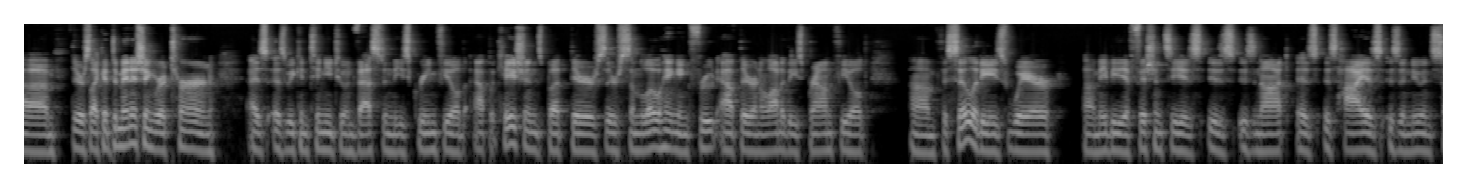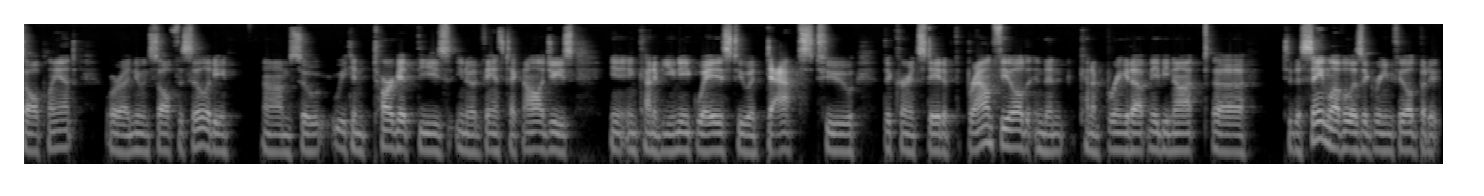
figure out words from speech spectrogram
um, there's like a diminishing return as as we continue to invest in these greenfield applications, but there's there's some low hanging fruit out there in a lot of these brownfield um, facilities where uh, maybe the efficiency is is is not as as high as, as a new install plant or a new install facility. Um, so we can target these you know advanced technologies in, in, kind of unique ways to adapt to the current state of the brownfield and then kind of bring it up maybe not uh, to the same level as a greenfield, but at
